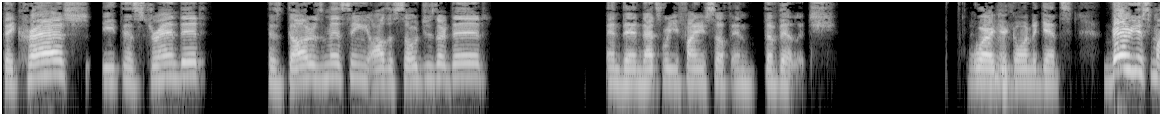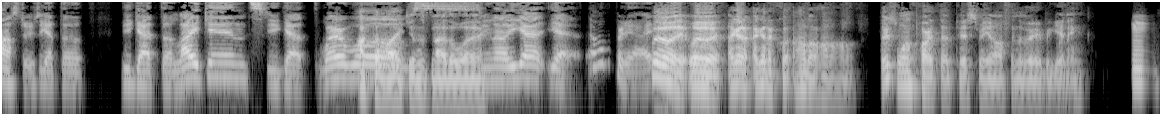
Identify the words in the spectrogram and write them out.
They crash. Ethan's stranded. His daughter's missing. All the soldiers are dead. And then that's where you find yourself in the village. Where you're going against various monsters. You got the, you got the lycans, you got werewolves. The lycans, by the way. You know, you got, yeah, that was pretty alright. Wait, wait, wait, wait. I got, I got a, qu- hold on, hold on, hold on. There's one part that pissed me off in the very beginning. Mm.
